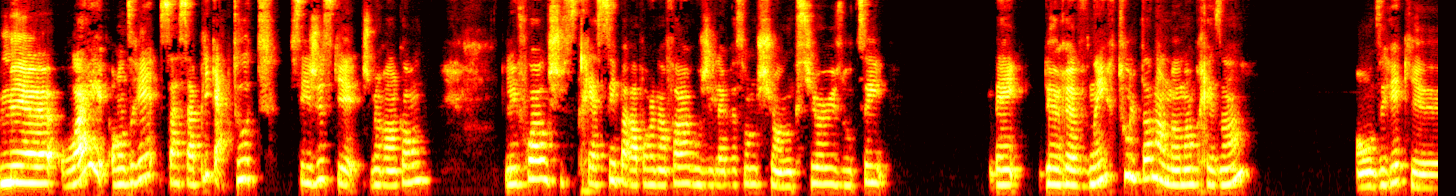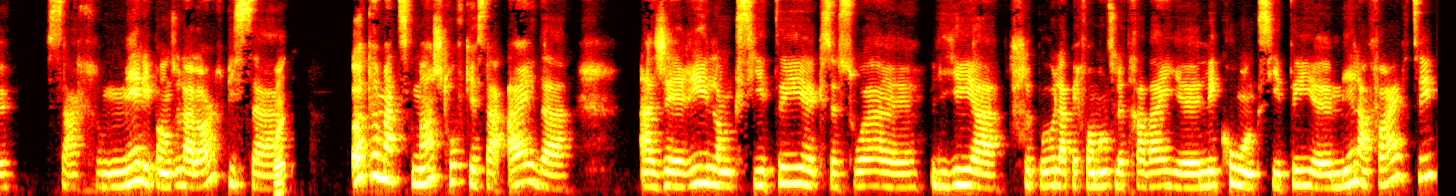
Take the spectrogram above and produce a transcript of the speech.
Mais euh, ouais, on dirait ça s'applique à toutes. C'est juste que je me rends compte, les fois où je suis stressée par rapport à une affaire, où j'ai l'impression que je suis anxieuse, ou tu sais, ben, de revenir tout le temps dans le moment présent, on dirait que ça remet les pendules à l'heure, puis ça. Automatiquement, je trouve que ça aide à à gérer l'anxiété, euh, que ce soit euh, lié à, je sais pas, la performance, le travail, euh, l'éco-anxiété, mille affaires, tu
